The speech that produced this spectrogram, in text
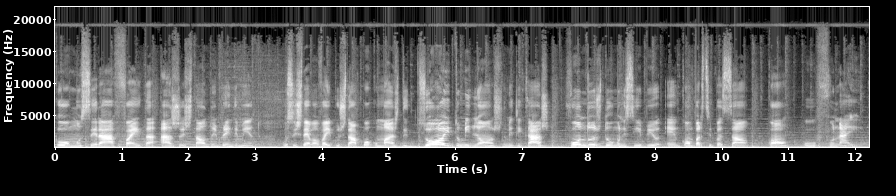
como será feita a gestão do empreendimento. O sistema vai custar pouco mais de 18 milhões de meticais, fundos do município em comparticipação com o FUNAI.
